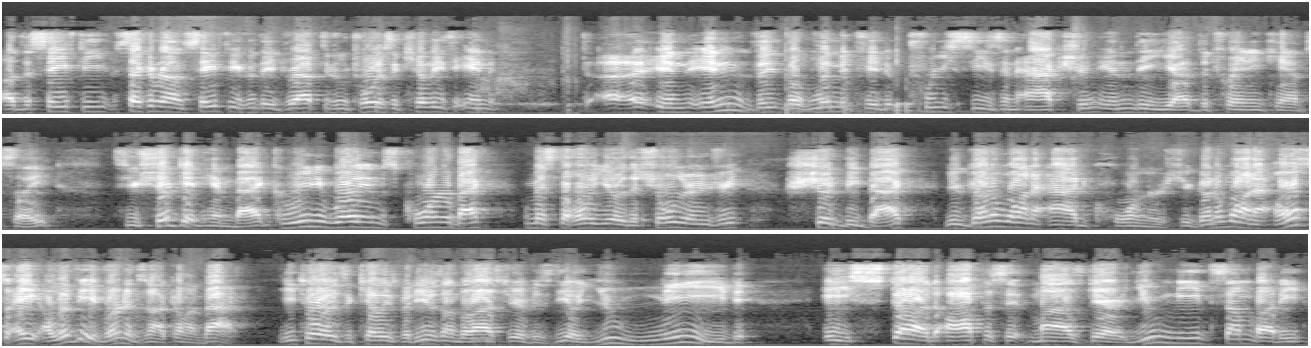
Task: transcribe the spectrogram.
uh, the safety, second round safety, who they drafted, who tore his Achilles in uh, in in the, the, limited preseason action in the uh, the training camp site. So you should get him back. Greedy Williams, cornerback, who missed the whole year with a shoulder injury, should be back. You're going to want to add corners. You're going to want to also. Hey, Olivier Vernon's not coming back. He tore his Achilles, but he was on the last year of his deal. You need a stud opposite Myles Garrett. You need somebody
